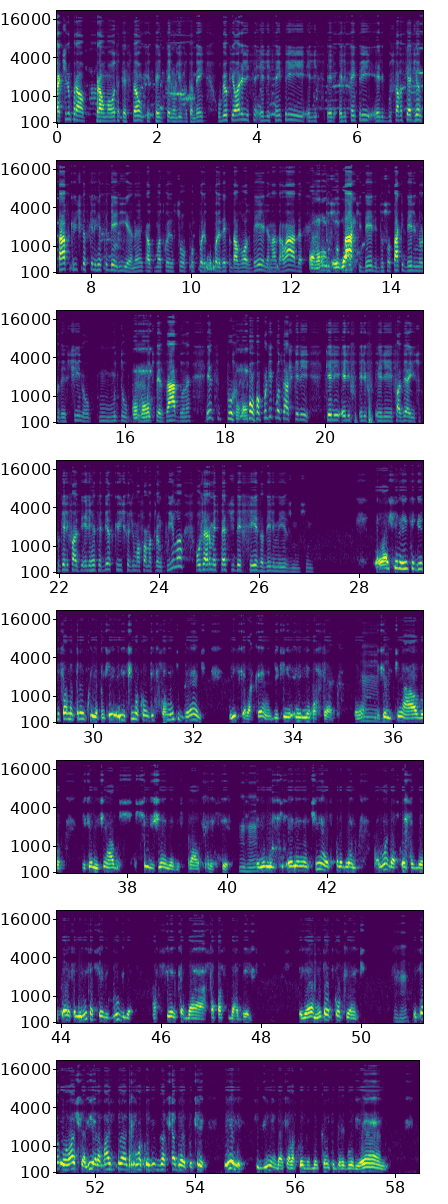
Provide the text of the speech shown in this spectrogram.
Partindo para uma outra questão que tem, tem no livro também, o Belchior ele, ele sempre ele, ele, ele sempre ele buscava se adiantar as críticas que ele receberia, né? Algumas coisas por, por, exemplo da voz dele, anasalada, Aham, do exato. sotaque dele, do sotaque dele nordestino, muito Aham. muito pesado, né? Esse, por, Aham. por que, que você acha que ele que ele, ele, ele, ele fazia isso? Porque ele fazia ele recebia as críticas de uma forma tranquila ou já era uma espécie de defesa dele mesmo, assim? Eu acho que ele recebia de forma tranquila, porque ele tinha uma convicção muito grande, isso que é bacana, de que ele ia dar certo. né? Hum. De que ele tinha algo, de que ele tinha algo sui generis para oferecer. Uhum. Ele não, ele não tinha esse problema. Uma das coisas do Beltrão é que ele nunca teve dúvida acerca da capacidade dele. Ele era muito autoconfiante. Uhum. Então eu acho que ali era mais para uma coisa desafiadora, porque ele, que vinha daquela coisa do canto gregoriano,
